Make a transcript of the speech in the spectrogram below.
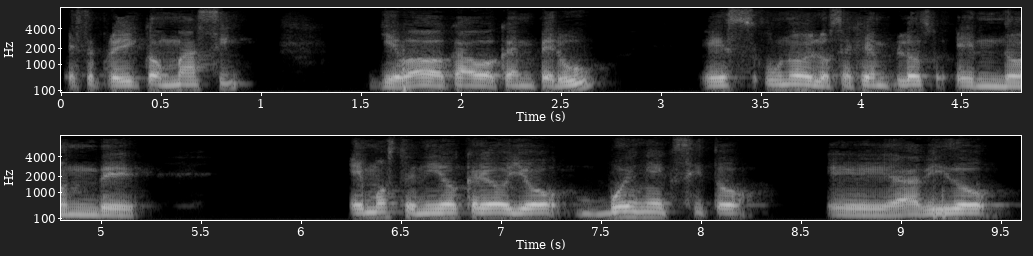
este proyecto MASI, llevado a cabo acá en Perú, es uno de los ejemplos en donde hemos tenido, creo yo, buen éxito. Eh, ha habido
